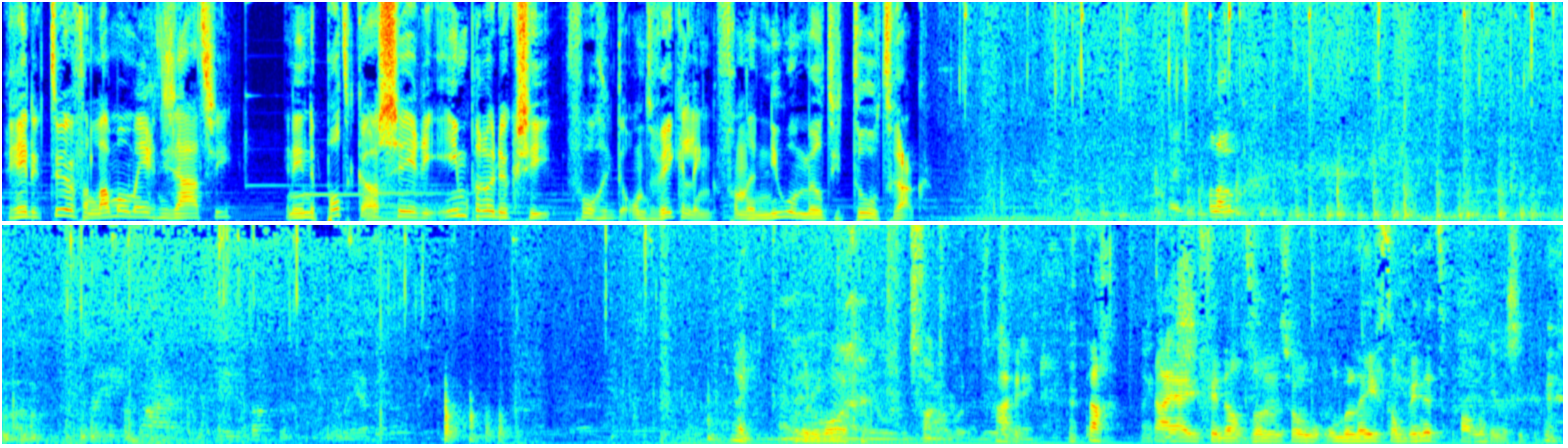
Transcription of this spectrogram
redacteur van Landbouwmechanisatie en in de podcastserie In Productie volg ik de ontwikkeling van de nieuwe multitool truck. Hallo. Hey, goedemorgen. Heel ontvangen worden. Dus. Hi. Dag. Nou ja, ik vind dat uh, zo onbeleefd om binnen te vallen. Heel super.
